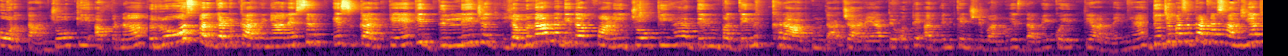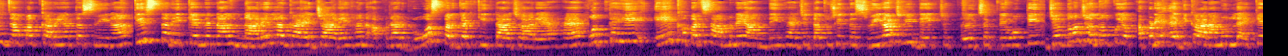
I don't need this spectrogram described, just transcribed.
ਔਰਤਾਂ ਜੋ ਕਿ ਆਪਣਾ ਰੋਸ ਪ੍ਰਗਟ ਕਰ ਰਹੀਆਂ ਨੇ, ਸਿਰਫ ਇਸ ਕਰਕੇ ਕਿ ਦਿੱਲੀ 'ਚ ਯਮੁਨਾ ਨਦੀ ਦਾ ਪਾਣੀ ਜੋ ਕਿ ਹੈ, ਦਿਨ ਬ ਦਿਨ ਖਰਾਬ ਹੁੰਦਾ ਜਾ ਰਿਹਾ ਤੇ ਉੱਤੇ ਅਰਵਿੰਦ ਕੇਜਰੀਵਾਲ ਨੂੰ ਇਸ ਦਾ ਵੀ ਕੋਈ ਧਿਆਨ ਨਹੀਂ ਹੈ। ਦੂਜੇ ਪਾਸੇ ਤੁਹਾਡਾ ਸਾਂਝੀਆਂ ਚੀਜ਼ਾਂ ਆਪਾਂ ਕਰ ਰਹੇ ਹਾਂ ਤਸਵੀਰਾਂ, ਕਿਸ ਤਰੀਕੇ ਦੇ ਨਾਲ ਨਾਰੇ ਲਗਾਏ ਜਾ ਰਹੇ ਹਨ, ਆਪਣਾ ਰੋਸ ਪ੍ਰਗਟ ਕੀਤਾ ਜਾ ਰਿਹਾ ਹੈ, ਉੱਥੇ ਹੀ ਇਹ ਖਬਰ ਸਾਹਮਣੇ ਆਂਦੀ ਹੈ, ਜਿੱਦਾਂ ਤੁਸੀਂ ਤਸਵੀਰਾਂ 'ਚ ਵੀ ਦੇਖ ਸਕਦੇ ਹੋ ਕਿ ਜਦੋਂ ਜਦੋਂ ਕੋਈ ਆਪਣੇ ਅਧਿਕਾਰਾਂ ਨੂੰ ਲੈ ਕੇ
